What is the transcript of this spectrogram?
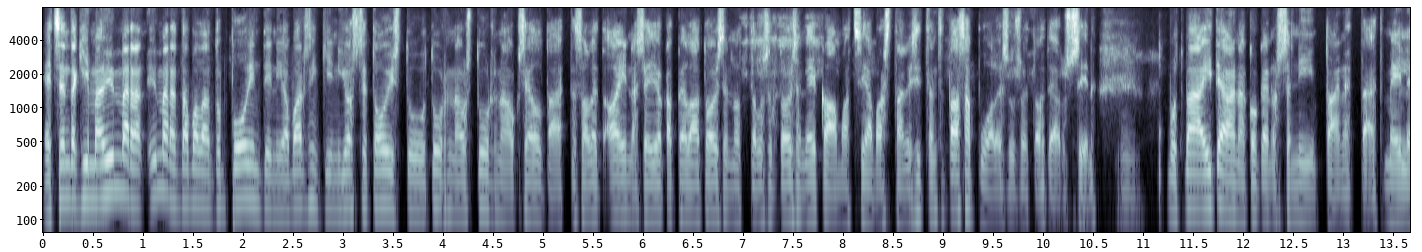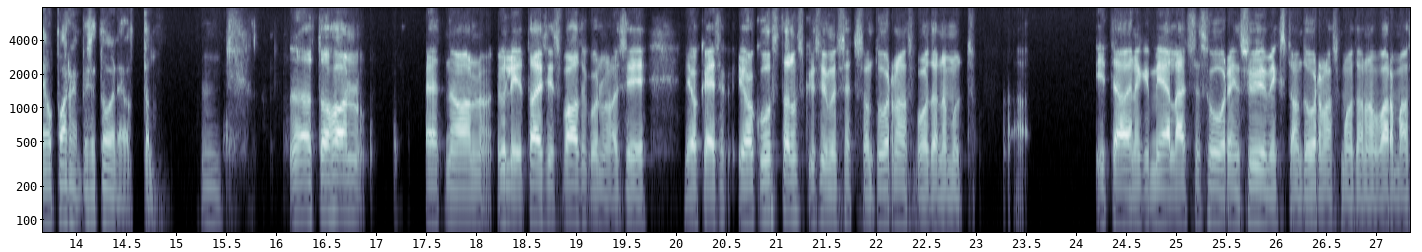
Et sen takia mä ymmärrän, ymmärrän tavallaan tuon pointin, ja varsinkin jos se toistuu turnaus turnaukselta, että sä olet aina se, joka pelaa toisen ottelussa toisen ekaa matsia vastaan, niin sitten se tasapuolisuus ei toteudu siinä. Mm. Mutta mä itse aina kokenut sen niin päin, että, että meille on parempi se toinen ottelu. Mm. No, Tuohon että ne on yli, tai siis valtakunnallisia, niin okei, se jo kustannuskysymys, että se on turnausmuotoinen, mutta itse ainakin miellä, että se suurin syy, miksi on turnasmuotoinen, on varmaan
